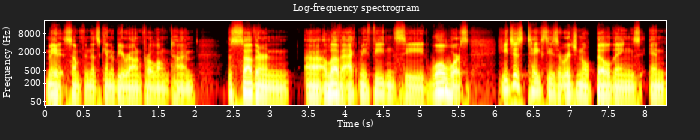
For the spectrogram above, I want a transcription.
made it something that's going to be around for a long time. The Southern, uh, I love Acme Feed and Seed, Woolworths. He just takes these original buildings and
